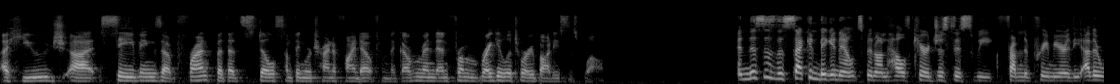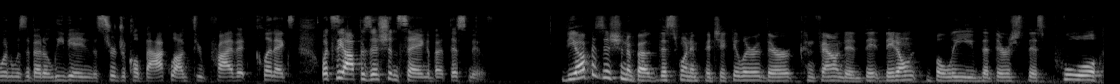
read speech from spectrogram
a huge uh, savings up front, but that's still something we're trying to find out from the government and from regulatory bodies as well. And this is the second big announcement on healthcare just this week from the premier. The other one was about alleviating the surgical backlog through private clinics. What's the opposition saying about this move? The opposition about this one in particular, they're confounded. They, they don't believe that there's this pool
